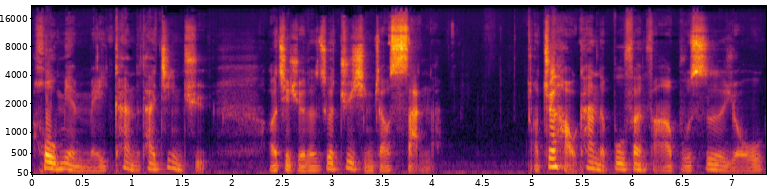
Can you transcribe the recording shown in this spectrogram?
后面没看得太进去。而且觉得这个剧情比较散了啊，最好看的部分反而不是由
